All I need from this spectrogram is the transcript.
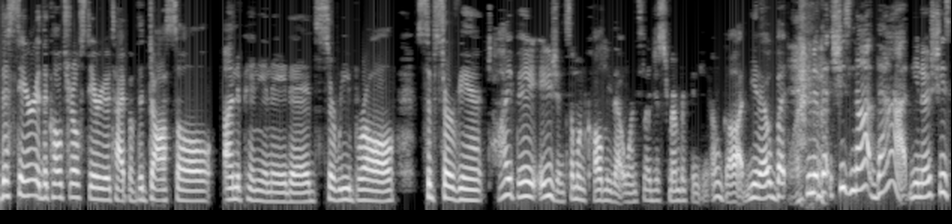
the stereo, the cultural stereotype of the docile, unopinionated, cerebral, subservient, type A Asian. Someone called me that once and I just remember thinking, oh God, you know, but you know, that she's not that, you know, she's,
